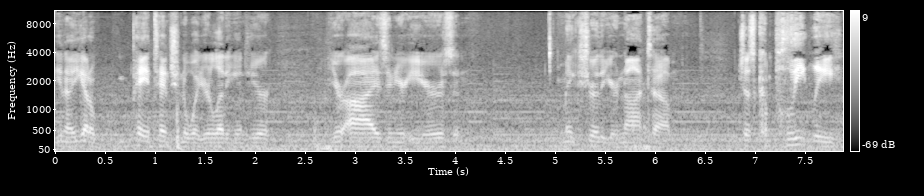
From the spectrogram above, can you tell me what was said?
You know, you gotta pay attention to what you're letting into your your eyes and your ears, and make sure that you're not um, just completely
